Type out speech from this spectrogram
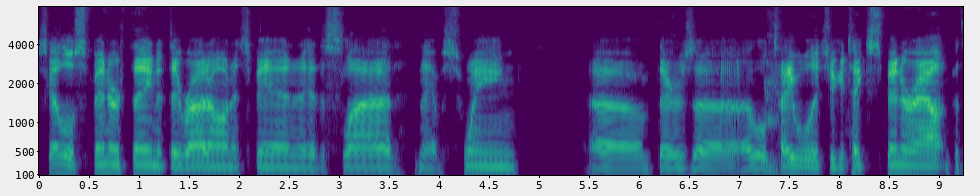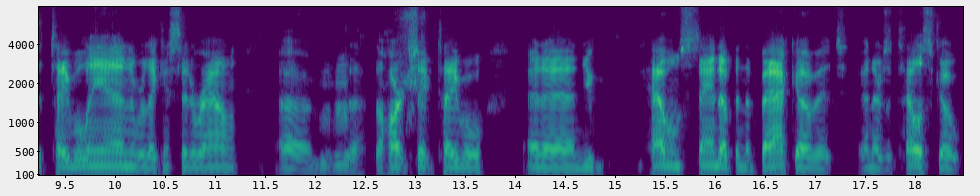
it's got a little spinner thing that they ride on and spin. They have the slide and they have a swing. Um, there's a, a little table that you can take the spinner out and put the table in where they can sit around um, Mhm. the, the heart shaped table. And then you have them stand up in the back of it, and there's a telescope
